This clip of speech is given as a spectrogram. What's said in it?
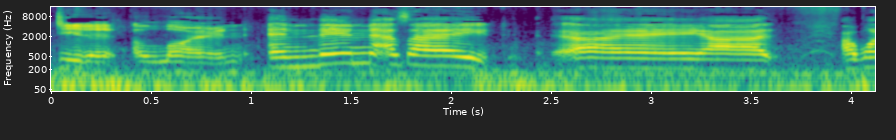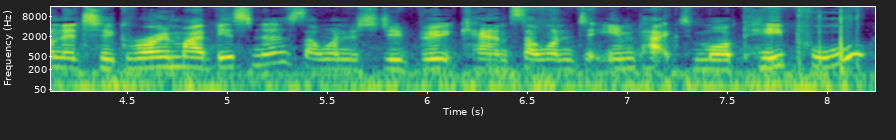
did it alone. And then as I I uh, I wanted to grow my business. I wanted to do boot camps. I wanted to impact more people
